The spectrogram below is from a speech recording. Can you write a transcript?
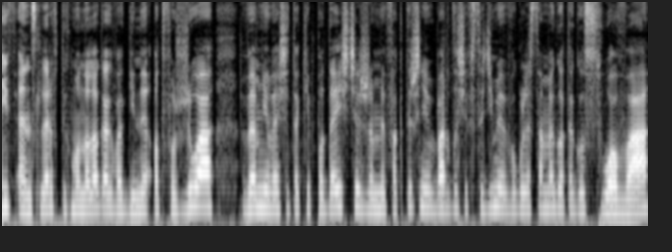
Eve Ensler w tych monologach waginy otworzyła we mnie właśnie takie podejście, że my faktycznie bardzo się wstydzimy w ogóle samego tego słowa.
